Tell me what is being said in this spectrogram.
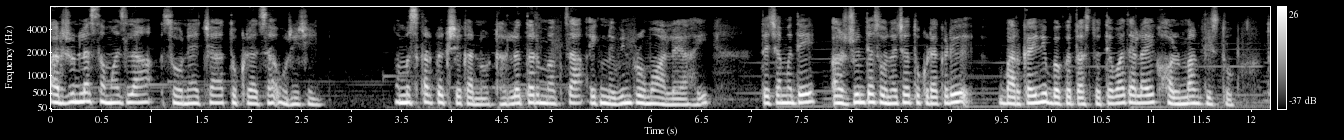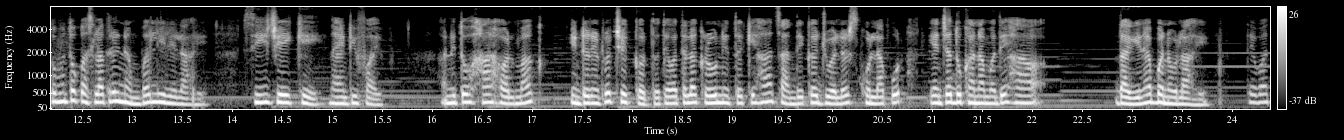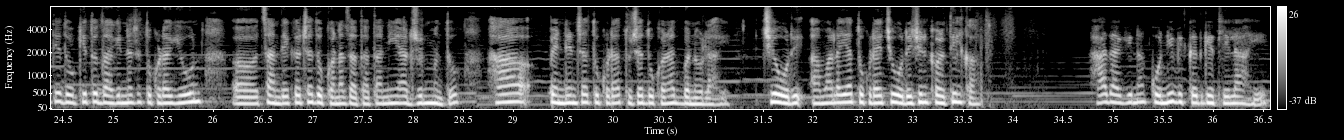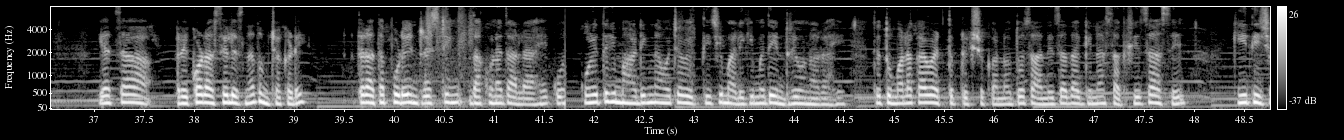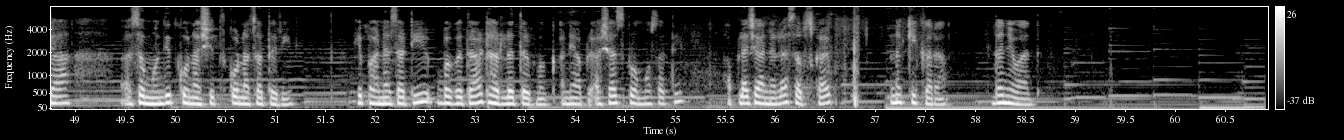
अर्जुनला समजला सोन्याच्या तुकड्याचा ओरिजिन नमस्कार प्रेक्षकांनो ठरलं तर मगचा एक नवीन प्रोमो आलाय आहे. त्याच्यामध्ये अर्जुन त्या सोन्याच्या तुकड्याकडे बारकाईने बघत असतो तेव्हा त्याला एक हॉलमार्क दिसतो. तो म्हणतो कसला तरी नंबर लिहिलेला आहे सी जे के नाईन्टी फाईव्ह आणि तो हा हॉलमार्क इंटरनेटवर चेक करतो. तेव्हा त्याला कळून येतं की हा चांदेकर ज्वेलर्स कोल्हापूर यांच्या दुकानामध्ये हा दागिना बनवला आहे. तेव्हा ते दोघे तो दागिन्याचा तुकडा घेऊन चांदेकरच्या दुकानात जातात. आणि अर्जुन म्हणतो हा पेंडेंटचा तुकडा तुझ्या दुकानात बनवला आहे. ची ओरि आम्हाला या तुकड्याची ओरिजिन कळतील का? हा दागिना कोणी विकत घेतलेला आहे याचा रेकॉर्ड असेलच ना तुमच्याकडे? तर आता पुढे इंटरेस्टिंग दाखवण्यात आलं आहे. कोण कोणीतरी महाडिंग नावाच्या व्यक्तीची मालिकेमध्ये एंट्री होणार आहे. तर तुम्हाला काय वाटतं प्रेक्षकांना? तो चांदीचा दागिना साक्षीचा असेल की तिच्या संबंधित कोणाशी कोणाचा तरी? हे पाहण्यासाठी बघत राहा ठरलं तर मग. आणि आपल्या अशाच प्रोमोसाठी आपल्या चॅनलला सबस्क्राईब नक्की करा. धन्यवाद.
